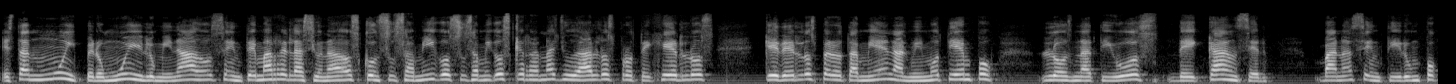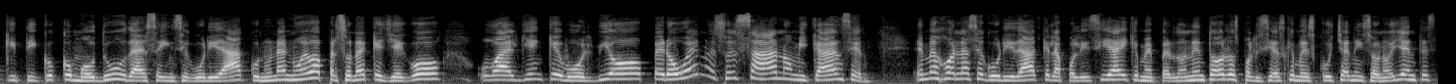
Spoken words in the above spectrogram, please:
están muy, pero muy iluminados en temas relacionados con sus amigos. Sus amigos querrán ayudarlos, protegerlos quererlos, pero también al mismo tiempo los nativos de cáncer van a sentir un poquitico como duda, esa inseguridad con una nueva persona que llegó o alguien que volvió, pero bueno, eso es sano, mi cáncer. Es mejor la seguridad que la policía y que me perdonen todos los policías que me escuchan y son oyentes.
